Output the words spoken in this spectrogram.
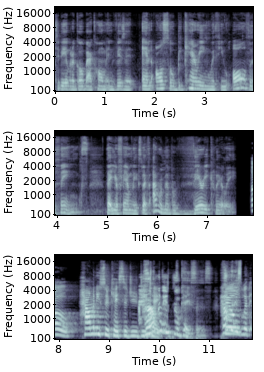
to be able to go back home and visit and also be carrying with you all the things that your family expects? I remember very clearly. Oh, how many suitcases did you do? How take? many suitcases? How Filled many- with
